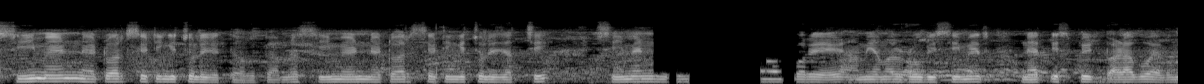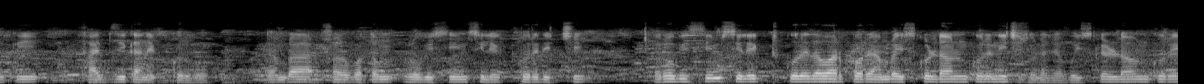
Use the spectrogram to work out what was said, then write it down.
সিম অ্যান্ড নেটওয়ার্ক সেটিংয়ে চলে যেতে হবে। তো আমরা সিম অ্যান্ড নেটওয়ার্ক সেটিংয়ে চলে যাচ্ছি। সিম অ্যান্ড পরে আমি আমার রবি সিমের নেট স্পিড বাড়াবো এবং কি ফাইভ জি কানেক্ট করব। তো আমরা সর্বপ্রথম রবি সিম সিলেক্ট করে দিচ্ছি। রবি সিম সিলেক্ট করে দেওয়ার পরে আমরা স্ক্রল ডাউন করে নিচে চলে যাব। স্ক্রল ডাউন করে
